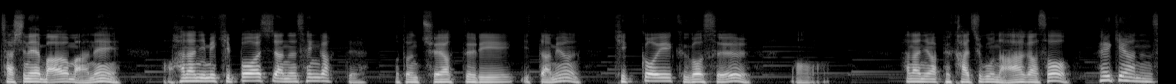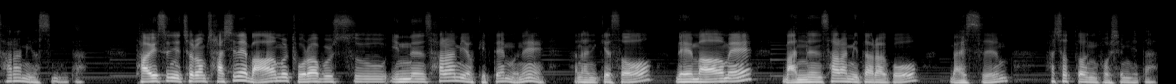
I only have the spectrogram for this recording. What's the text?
자신의 마음 안에 어, 하나님이 기뻐하지 않는 생각들, 어떤 죄악들이 있다면 기꺼이 그것을 어, 하나님 앞에 가지고 나아가서 회개하는 사람이었습니다. 다윗은 이처럼 자신의 마음을 돌아볼 수 있는 사람이었기 때문에 하나님께서 내 마음에 맞는 사람이다라고 말씀하셨던 것입니다.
